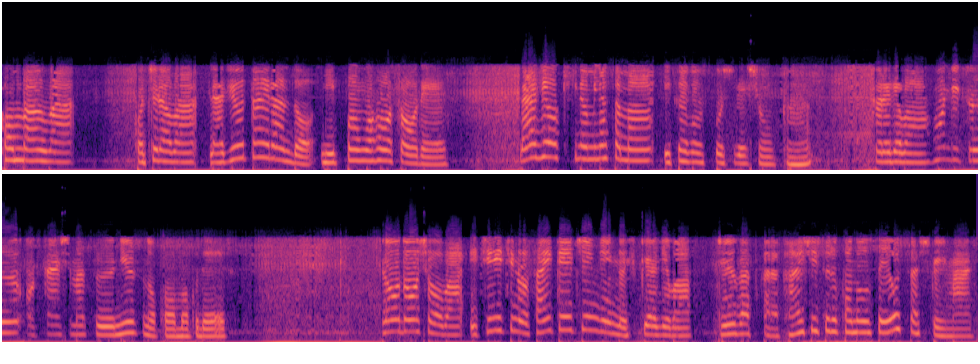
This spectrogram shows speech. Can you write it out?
こんばんは。こちらはラジオタイランド日本語放送です。ラジオを聴きの皆様、いかがお過ごしでしょうか？それでは本日お伝えしますニュースの項目です。労働省は1日の最低賃金の引き上げは10月から開始する可能性を示唆しています。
